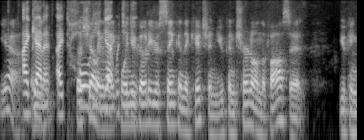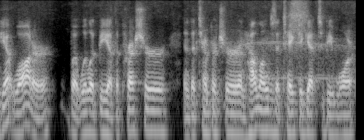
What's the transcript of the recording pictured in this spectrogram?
Yeah, I get I mean, it. I totally so Shelly, get like what when you, you go to your sink in the kitchen, you can turn on the faucet, you can get water, but will it be at the pressure and the temperature and how long does it take to get to be warm?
